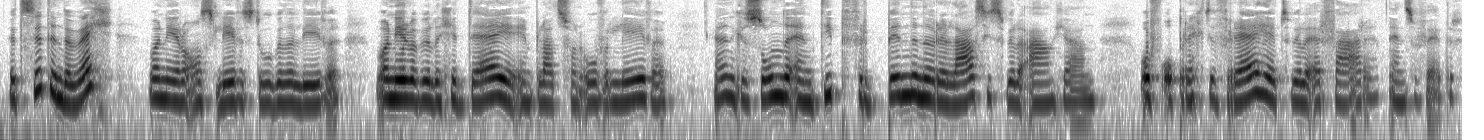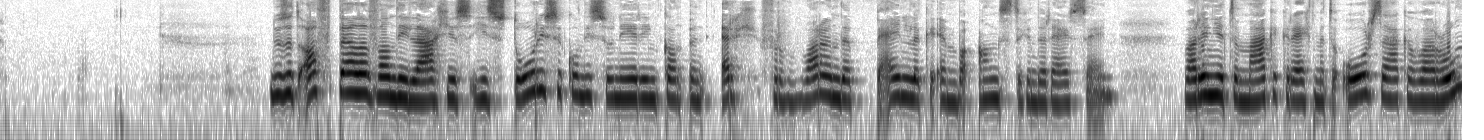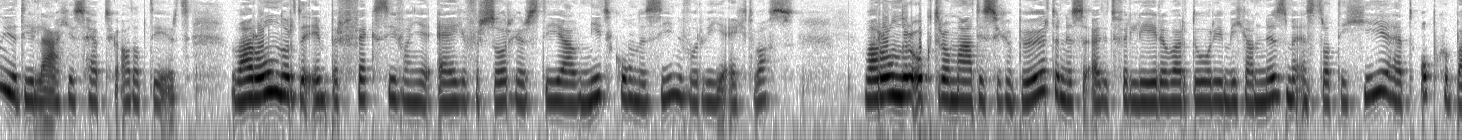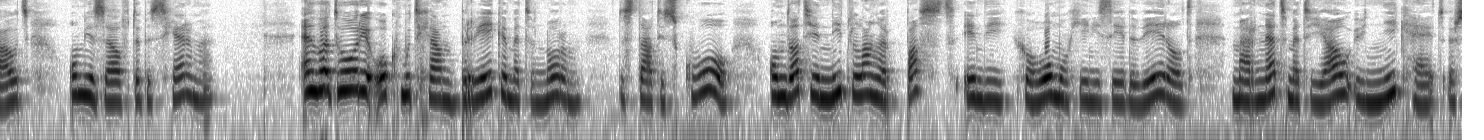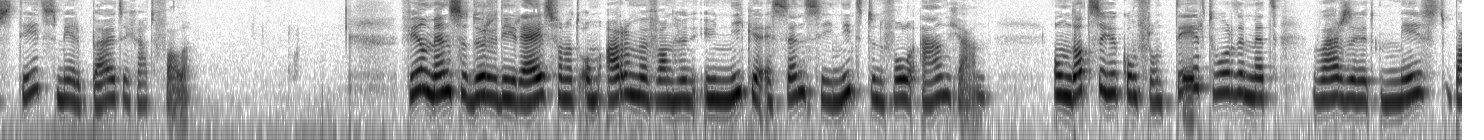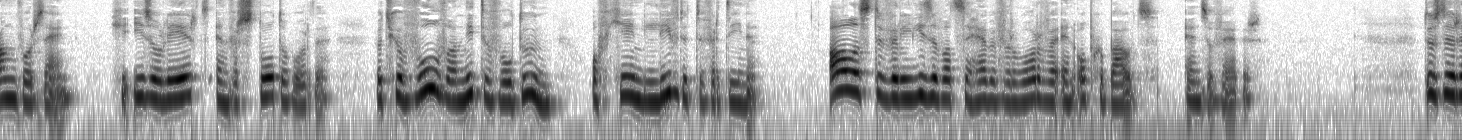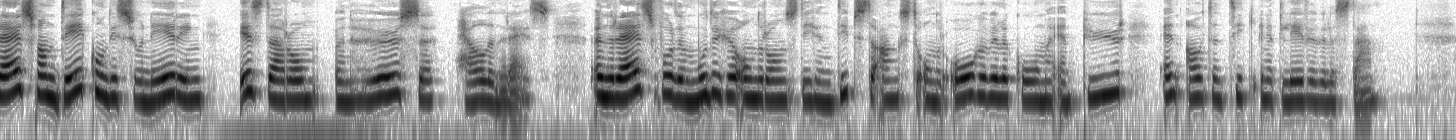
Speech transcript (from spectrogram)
Het zit in de weg wanneer we ons levensdoel willen leven, wanneer we willen gedijen in plaats van overleven en gezonde en diep verbindende relaties willen aangaan, of oprechte vrijheid willen ervaren, en zo verder. Dus het afpellen van die laagjes historische conditionering kan een erg verwarrende, pijnlijke en beangstigende reis zijn. Waarin je te maken krijgt met de oorzaken waarom je die laagjes hebt geadopteerd, waaronder de imperfectie van je eigen verzorgers die jou niet konden zien voor wie je echt was. Waaronder ook traumatische gebeurtenissen uit het verleden, waardoor je mechanismen en strategieën hebt opgebouwd om jezelf te beschermen. En waardoor je ook moet gaan breken met de norm, de status quo, omdat je niet langer past in die gehomogeniseerde wereld, maar net met jouw uniekheid er steeds meer buiten gaat vallen. Veel mensen durven die reis van het omarmen van hun unieke essentie niet ten volle aangaan, omdat ze geconfronteerd worden met waar ze het meest bang voor zijn: geïsoleerd en verstoten worden, het gevoel van niet te voldoen of geen liefde te verdienen alles te verliezen wat ze hebben verworven en opgebouwd, en zo verder. Dus de reis van deconditionering is daarom een heuse heldenreis. Een reis voor de moedigen onder ons die hun diepste angsten onder ogen willen komen en puur en authentiek in het leven willen staan.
